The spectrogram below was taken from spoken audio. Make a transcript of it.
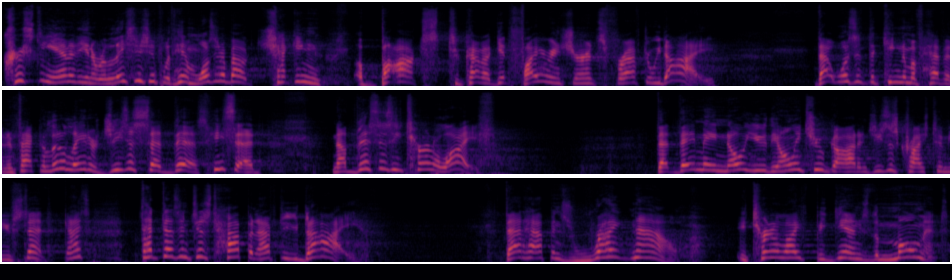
Christianity and a relationship with Him wasn't about checking a box to kind of get fire insurance for after we die. That wasn't the kingdom of heaven. In fact, a little later, Jesus said this He said, Now this is eternal life, that they may know you, the only true God, and Jesus Christ, whom you've sent. Guys, that doesn't just happen after you die, that happens right now. Eternal life begins the moment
